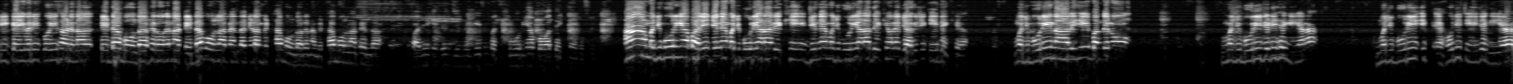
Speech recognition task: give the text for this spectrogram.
ਕਿ ਕਈ ਵਾਰੀ ਕੋਈ ਸਾਡੇ ਨਾਲ ਟੇਢਾ ਬੋਲਦਾ ਫਿਰ ਉਹਦੇ ਨਾਲ ਟੇਢਾ ਬੋਲਣਾ ਪੈਂਦਾ ਜਿਹੜਾ ਮਿੱਠਾ ਬੋਲਦਾ ਉਹਦੇ ਨਾਲ ਮਿੱਠਾ ਬੋਲਣਾ ਪੈਂਦਾ। ਭਾਜੀ ਕਹਿੰਦੇ ਜ਼ਿੰਦਗੀ 'ਚ ਮਜਬੂਰੀਆਂ ਬਹੁਤ ਦੇਖੀਆਂ ਤੁਸੀਂ? ਹਾਂ ਮਜਬੂਰੀਆਂ ਭਾਜੀ ਜਿਹਨੇ ਮਜਬੂਰੀਆਂ ਨਾ ਵੇਖੀ ਜਿਹਨੇ ਮਜਬੂਰੀਆਂ ਨਾ ਦੇਖੀ ਉਹਨੇ ਜੱਗ 'ਚ ਕੀ ਦੇਖਿਆ? ਮਜਬੂਰੀ ਨਾਲ ਹੀ ਬੰਦੇ ਨੂੰ ਮਜਬੂਰੀ ਜਿਹੜੀ ਹੈਗੀ ਆ ਨਾ ਮਜਬੂਰੀ ਇੱਕ ਇਹੋ ਜੀ ਚੀਜ਼ ਹੈਗੀ ਆ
